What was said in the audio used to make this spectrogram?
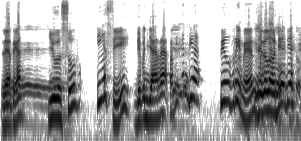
lihat Iya, kan? iya, iya, iya. Yusuf iya sih di penjara, tapi Iya, kan iya. dia feel free man Iya, gitu loh. betul, dia dia betul.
